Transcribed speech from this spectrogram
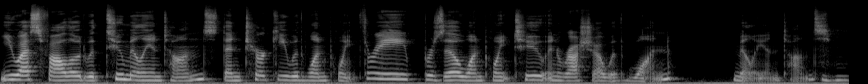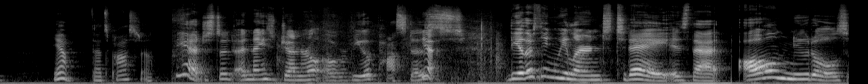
US followed with 2 million tons, then Turkey with 1.3, Brazil 1.2, and Russia with 1 million tons. Mm-hmm. Yeah, that's pasta. Yeah, just a, a nice general overview of pastas. Yes. The other thing we learned today is that all noodles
